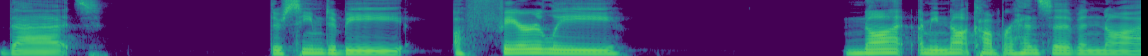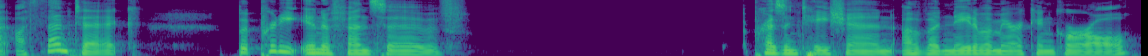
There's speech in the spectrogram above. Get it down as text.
that there seemed to be a fairly not, I mean, not comprehensive and not authentic, but pretty inoffensive presentation of a Native American girl.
